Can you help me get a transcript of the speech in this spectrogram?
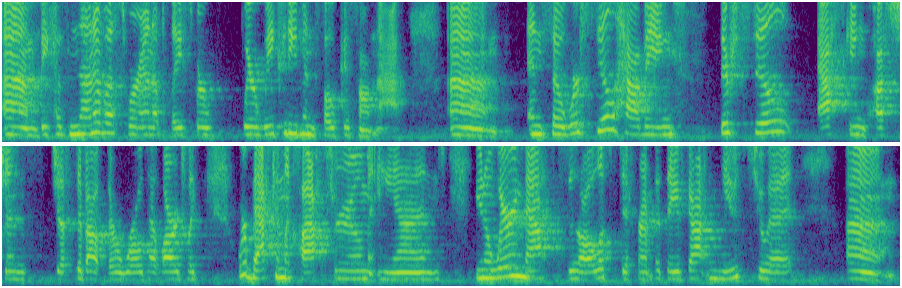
um, because none of us were in a place where where we could even focus on that. Um, and so we're still having they're still asking questions just about their world at large like we're back in the classroom and you know wearing masks it all looks different but they've gotten used to it. Um,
